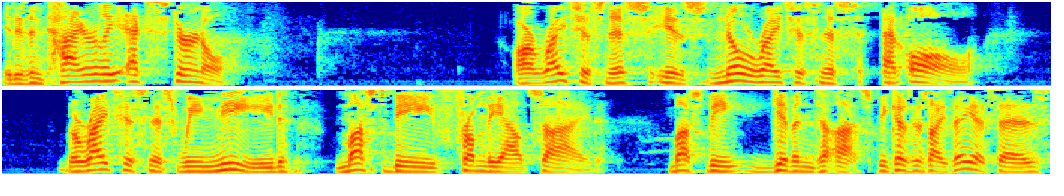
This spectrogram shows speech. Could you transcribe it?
It is entirely external. Our righteousness is no righteousness at all. The righteousness we need must be from the outside, must be given to us. Because as Isaiah says,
